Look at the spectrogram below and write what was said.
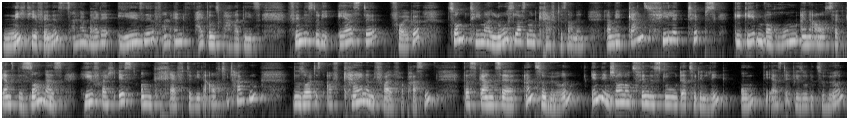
nicht hier findest, sondern bei der Ilse vom Entfaltungsparadies, findest du die erste Folge zum Thema Loslassen und Kräfte sammeln. Da haben wir ganz viele Tipps gegeben, warum eine Auszeit ganz besonders hilfreich ist, um Kräfte wieder aufzutanken. Du solltest auf keinen Fall verpassen, das Ganze anzuhören. In den Shownotes findest du dazu den Link, um die erste Episode zu hören.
